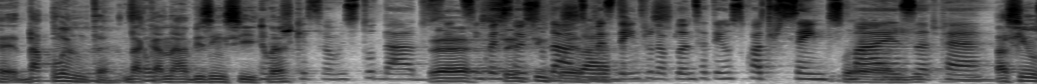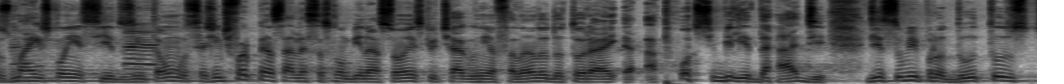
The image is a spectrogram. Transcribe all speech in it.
é, da planta, da são, cannabis em si. Eu né? acho que são estudados. É, 150, 150 são estudados, mas dentro da planta você tem uns 400 é, mais até. Assim, os mais conhecidos. É. Então, se a gente for pensar nessas combinações que o Tiago vinha falando, doutora, a, a possibilidade de subprodutos.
